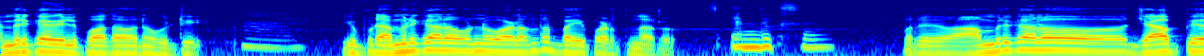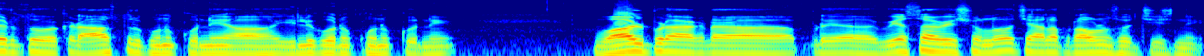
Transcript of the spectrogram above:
అమెరికా వెళ్ళిపోదామని ఒకటి. ఇప్పుడు అమెరికాలో ఉన్న వాళ్ళందరూ భయపడుతున్నారు. ఎందుకు సార్? మరి అమెరికాలో జాబ్ పేరుతో ఇక్కడ ఆస్తులు కొనుక్కొని ఇల్లు కొను కొనుక్కొని వాళ్ళు ఇప్పుడు అక్కడ ఇప్పుడు వీసా విషయంలో చాలా ప్రాబ్లమ్స్ వచ్చేసినాయి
